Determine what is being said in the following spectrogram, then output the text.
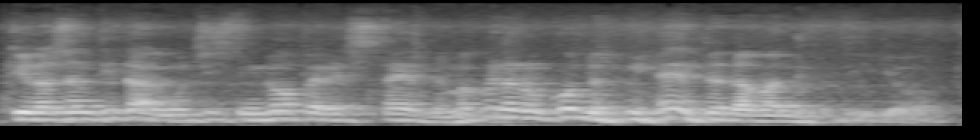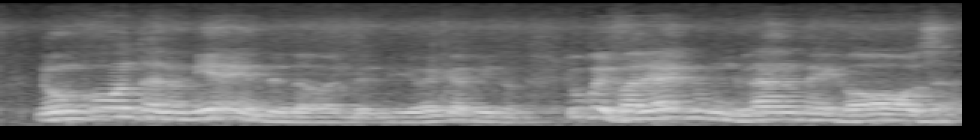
che la santità consiste in opere esterne, ma quella non conta niente davanti a Dio non contano niente davanti a Dio, hai capito? Tu puoi fare anche un grande cosa,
